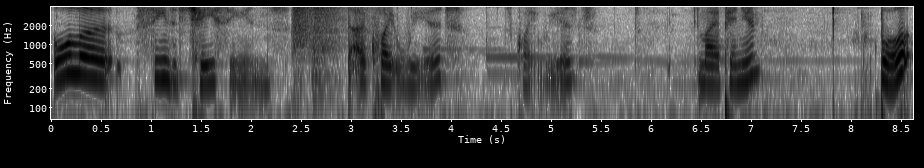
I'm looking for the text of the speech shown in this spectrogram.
All the scenes are chase scenes that are quite weird. It's quite weird, in my opinion. But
